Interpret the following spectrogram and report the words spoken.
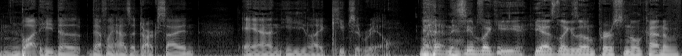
but he does definitely has a dark side, and he like keeps it real. yeah, and he seems like he he has like his own personal kind of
